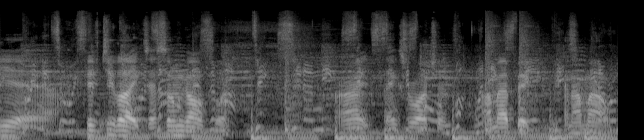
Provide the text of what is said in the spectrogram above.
yeah, 50 likes, that's what I'm going for. Alright, thanks for watching. I'm Epic, and I'm out.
